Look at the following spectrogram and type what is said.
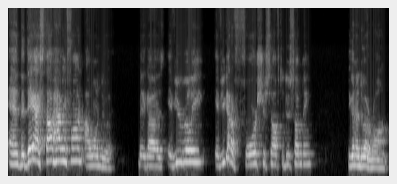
And the day I stop having fun, I won't do it. Because if you really if you got to force yourself to do something, you're gonna do it wrong.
